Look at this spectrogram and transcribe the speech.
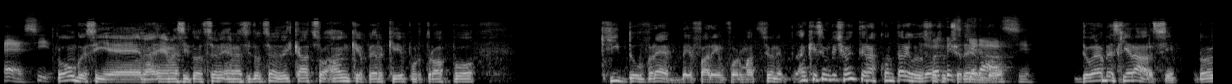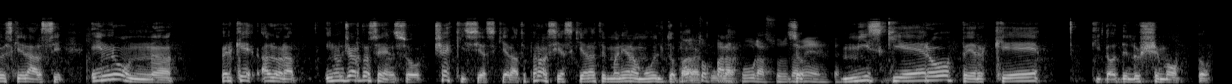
Eh sì, Comunque sì, è una, è una situazione, è una situazione del cazzo anche perché purtroppo chi dovrebbe fare informazione, anche semplicemente raccontare cosa sta dovrebbe succedendo, schierarsi. dovrebbe schierarsi, dovrebbe schierarsi e non perché allora in un certo senso c'è chi si è schierato, però si è schierato in maniera molto Molto paracula. paracula, assolutamente. Mi schiero perché ti do dello scemotto.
